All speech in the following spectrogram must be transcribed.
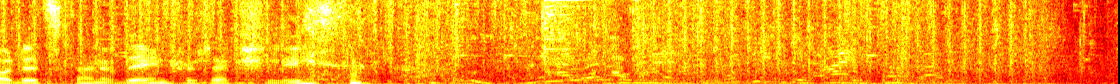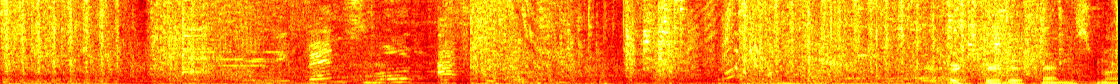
Oh, that's kind of dangerous actually. What's your defense mode?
